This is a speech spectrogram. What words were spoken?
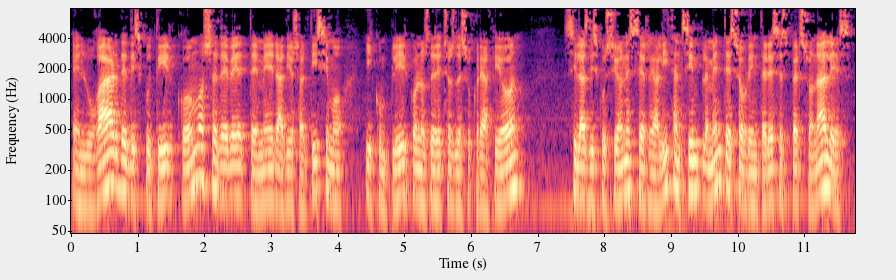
en lugar de discutir cómo se debe temer a Dios Altísimo y cumplir con los derechos de su creación, si las discusiones se realizan simplemente sobre intereses personales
